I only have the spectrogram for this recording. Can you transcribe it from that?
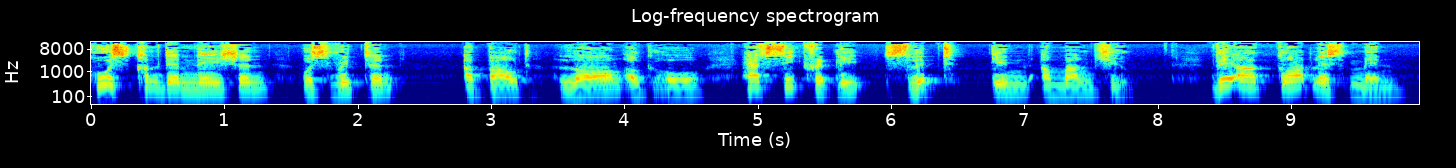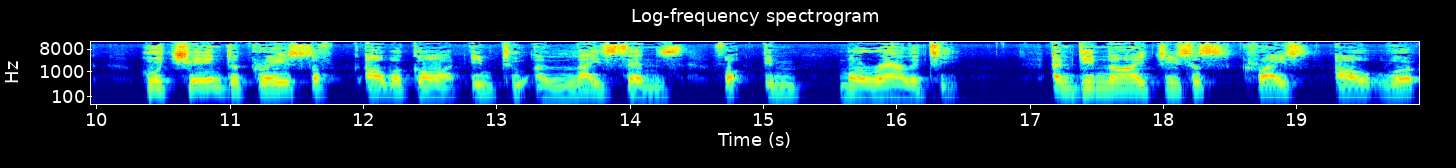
whose condemnation was written about long ago have secretly slipped in among you. They are godless men who change the grace of our God into a license for immorality and deny Jesus Christ, our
